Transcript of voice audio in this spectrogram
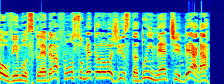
Ouvimos Kleber Afonso, meteorologista do IMET BH.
